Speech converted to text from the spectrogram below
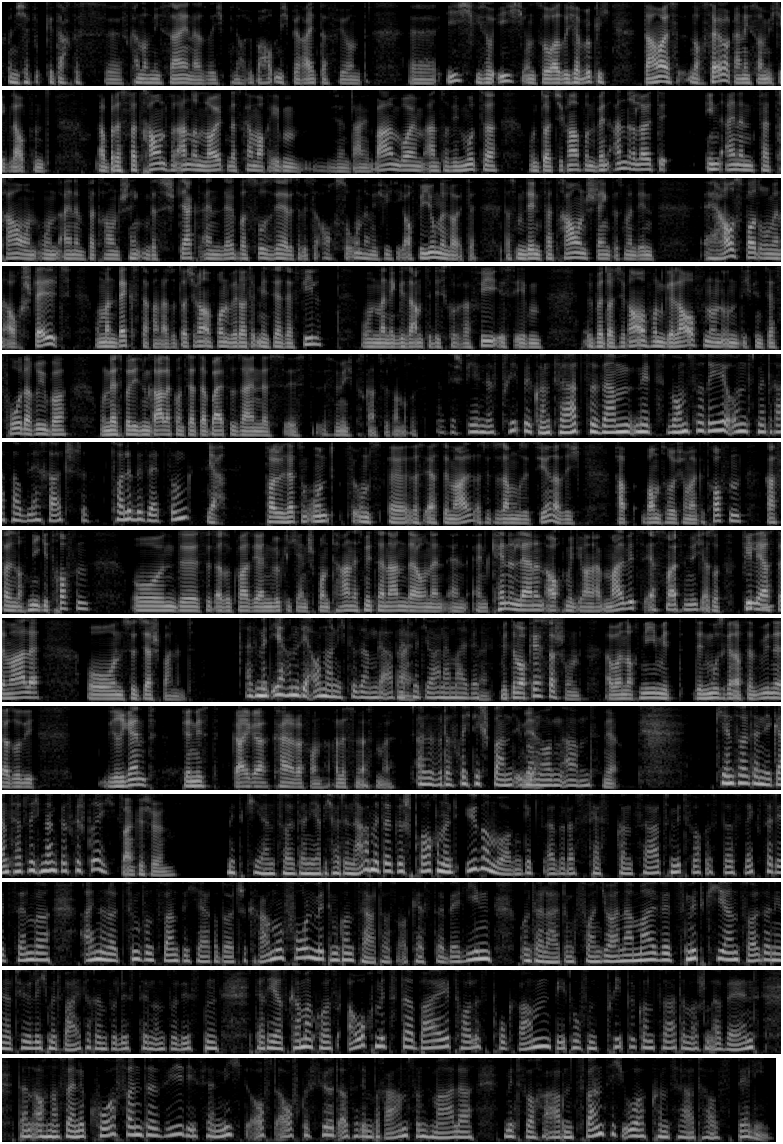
und ich habe gedacht, das, das kann doch nicht sein. Also ich bin doch überhaupt nicht bereit dafür. Und äh, ich, wieso ich und so. Also ich habe wirklich damals noch selber gar nicht so an mich geglaubt. Und, aber das Vertrauen von anderen Leuten, das kam auch eben, wie Daniel Barenbäum, Ann-Sophie Mutter und Deutsche Grammophon. Und wenn andere Leute in einen vertrauen und einem Vertrauen schenken, das stärkt einen selber so sehr. Deshalb ist es auch so unheimlich wichtig, auch für junge Leute, dass man denen Vertrauen schenkt, dass man denen Herausforderungen auch stellt und man wächst daran. Also Deutsche Grammophon bedeutet mir sehr, sehr viel und meine gesamte Diskografie ist eben über Deutsche Grammophon gelaufen und, und ich bin sehr froh darüber. Und jetzt bei diesem Gala-Konzert dabei zu sein, das ist für mich was ganz Besonderes. Und Sie spielen das Triple-Konzert zusammen mit Bomsori und mit Rafa Blechert. Tolle Besetzung. Ja tolle Besetzung und für uns äh, das erste Mal, dass wir zusammen musizieren. Also ich habe Bombsori schon mal getroffen, Raphael noch nie getroffen und äh, es wird also quasi ein wirklich ein spontanes Miteinander und ein, ein, ein Kennenlernen auch mit Johanna Malwitz erstmal für mich, also viele mhm. erste Male und es wird sehr spannend. Also mit ihr haben Sie auch noch nicht zusammengearbeitet, Nein. mit Johanna Malwitz? Nein. Mit dem Orchester schon, aber noch nie mit den Musikern auf der Bühne, also die Dirigent, Pianist, Geiger, keiner davon, alles zum ersten Mal. Also wird das richtig spannend übermorgen ja. Abend. Ja. Kian Soltani, ganz herzlichen Dank fürs Gespräch. Dankeschön. Mit Kian Soltani habe ich heute Nachmittag gesprochen und übermorgen gibt es also das Festkonzert. Mittwoch ist das 6. Dezember, 125 Jahre Deutsche Grammophon mit dem Konzerthausorchester Berlin unter Leitung von Johanna Malwitz, mit Kian Soltani natürlich, mit weiteren Solistinnen und Solisten. Der Rias Kammerchor ist auch mit dabei. Tolles Programm, Beethovens Tripelkonzert haben wir schon erwähnt. Dann auch noch seine Chorfantasie, die ist ja nicht oft aufgeführt, außerdem Brahms und Mahler. Mittwochabend 20 Uhr, Konzerthaus Berlin.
